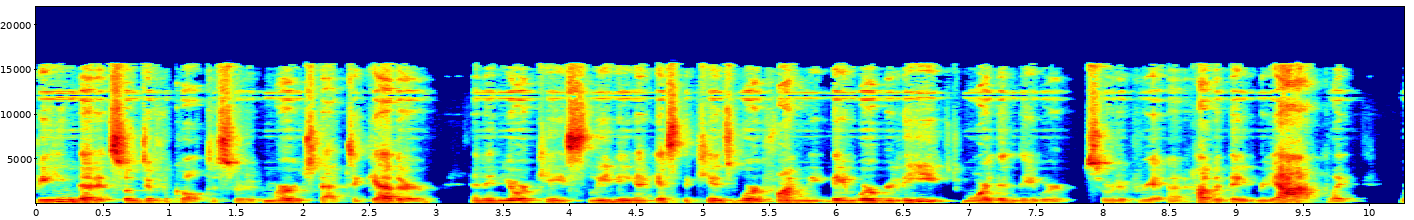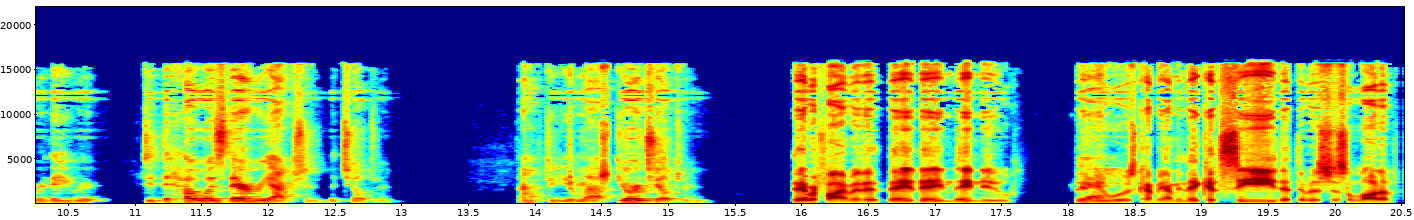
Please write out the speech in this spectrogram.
being that it's so difficult to sort of merge that together, and in your case, leaving, I guess the kids were finally, they were relieved more than they were sort of, re- uh, how did they react? Like, were they, re- did the, how was their reaction, the children? after you left your children? They were fine with it. They they they knew they yeah. knew what was coming. I mean, they could see that there was just a lot of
